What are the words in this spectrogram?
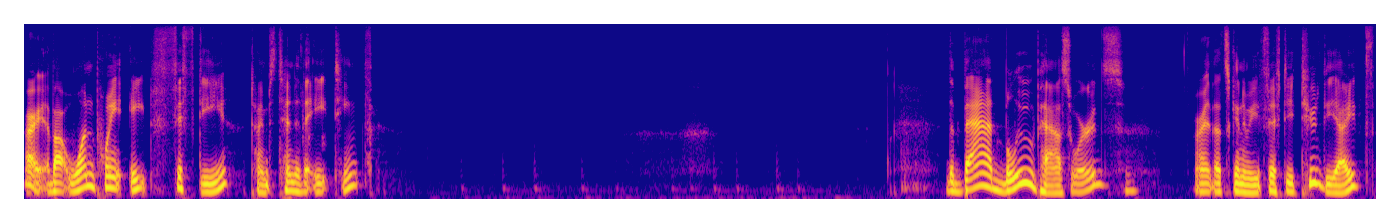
All right, about 1.850 times 10 to the 18th. The bad blue passwords, all right, that's going to be 52 to the ith.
